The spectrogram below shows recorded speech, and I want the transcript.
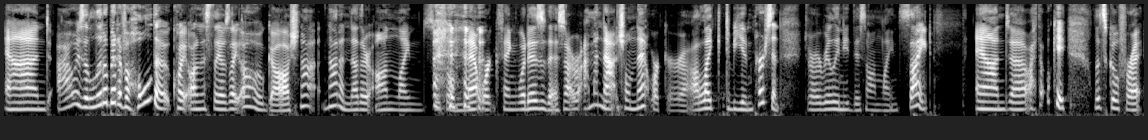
And I was a little bit of a holdout, quite honestly. I was like, "Oh gosh, not not another online social network thing. What is this? I'm a natural networker. I like to be in person. Do I really need this online site?" And uh, I thought, okay, let's go for it.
